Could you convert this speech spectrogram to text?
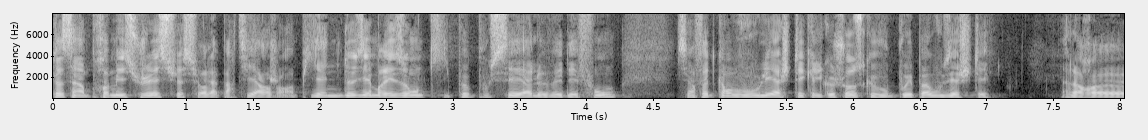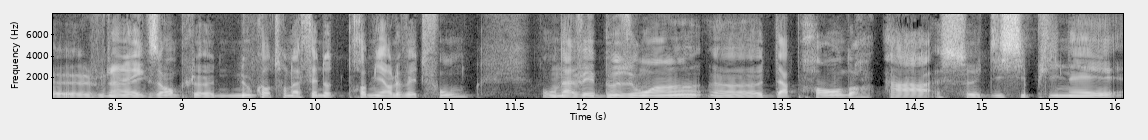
Ça, c'est un premier sujet sur la partie argent. Et puis, il y a une deuxième raison qui peut pousser à lever des fonds, c'est en fait quand vous voulez acheter quelque chose que vous pouvez pas vous acheter. Alors, euh, je vous donne un exemple. Nous, quand on a fait notre première levée de fonds, on avait besoin euh, d'apprendre à se discipliner,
